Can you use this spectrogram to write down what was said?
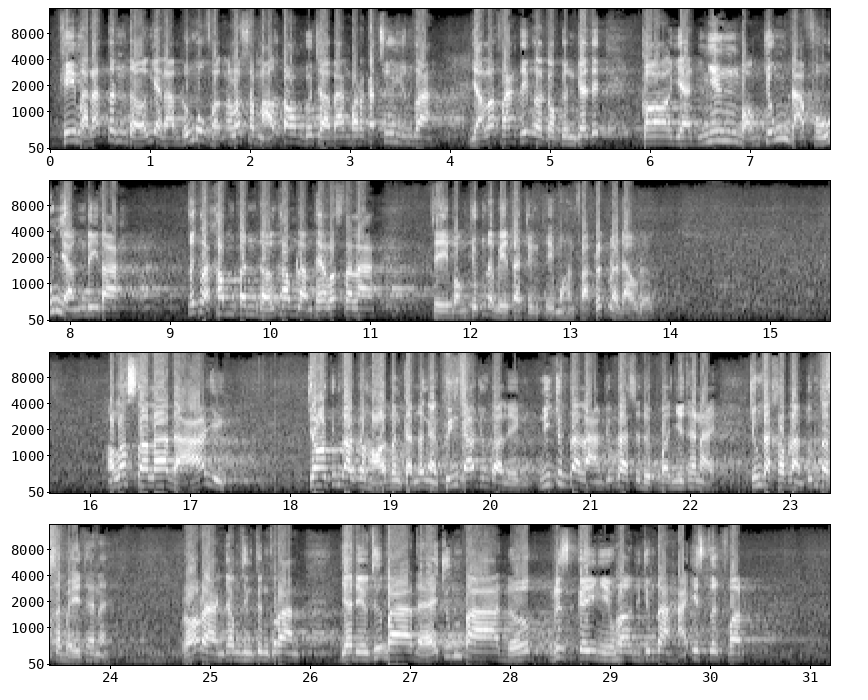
khi mà đã tin tưởng và làm đúng bổn phận, Allah sẽ mở toan của trời ban barakat xuống cho chúng ta. Và Allah phán tiếp ở câu kinh kế tiếp co và nhưng bọn chúng đã phủ nhận đi ta. Tức là không tin tưởng, không làm theo Allah thì bọn chúng đã bị ta trừng trị một hình phạt rất là đau đớn. Allah Taala đã gì? Cho chúng ta cơ hội bên cạnh đó, ngài khuyến cáo chúng ta liền, nếu chúng ta làm, chúng ta sẽ được như thế này? Chúng ta không làm, chúng ta sẽ bị thế này rõ ràng trong thiên kinh Quran. Và điều thứ ba, để chúng ta được risky nhiều hơn thì chúng ta hãy istighfar.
